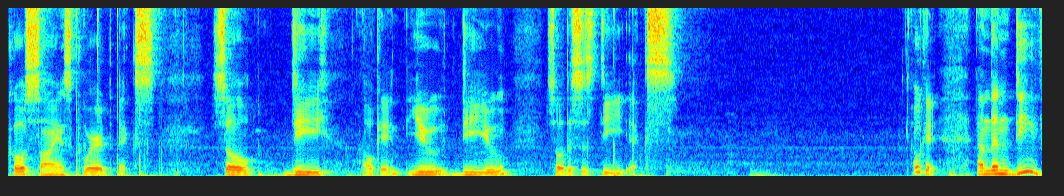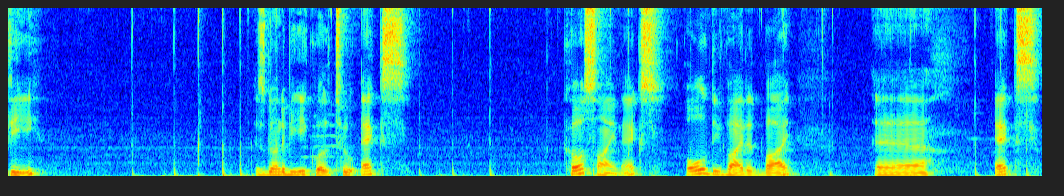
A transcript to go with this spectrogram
cosine squared x. So d okay u du so this is dx okay and then dv is going to be equal to x cosine x all divided by uh, x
